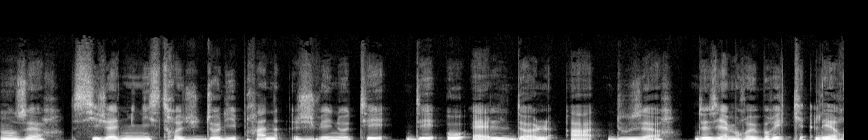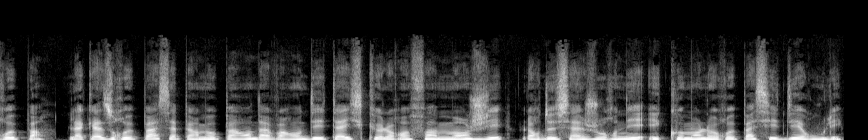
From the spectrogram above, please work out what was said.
11 heures. Si j'administre du doliprane, je vais noter DOL, DOL à 12 heures. Deuxième rubrique, les repas. La case repas, ça permet aux parents d'avoir en détail ce que leur enfant a mangé lors de sa journée et comment le repas s'est déroulé.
